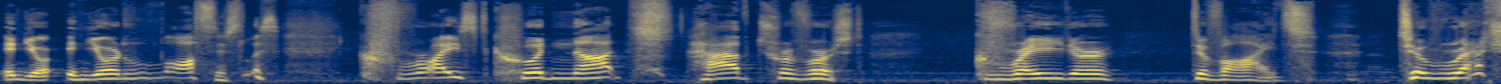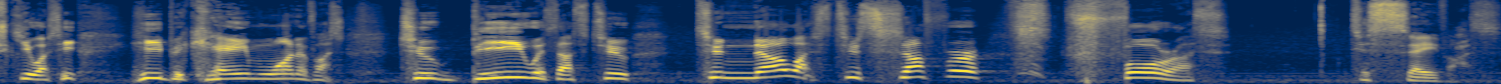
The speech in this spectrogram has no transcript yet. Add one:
in your, in your losses. Listen, Christ could not have traversed greater divides to rescue us. He, he became one of us, to be with us, to, to know us, to suffer for us, to save us.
